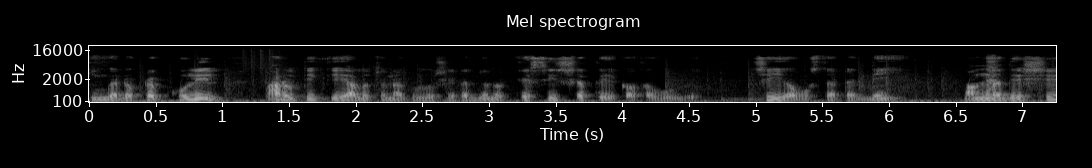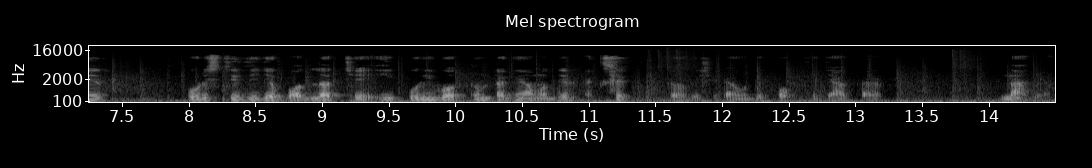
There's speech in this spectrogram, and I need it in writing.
কিংবা ডক্টর খলিল ভারতিক এই আলোচনাগুলো, সেটার জন্য ট্রেসির সাথে কথা বলবে, সেই অবস্থাটা নেই। বাংলাদেশের পরিস্থিতি যে বদলাচ্ছে, এই পরিবর্তনটাকে আমাদের অ্যাকসেপ্ট করতে হবে, সেটা আমাদের পক্ষে যাক আর না যাক।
